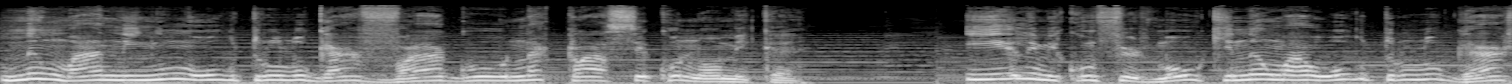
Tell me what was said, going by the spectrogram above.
não há nenhum outro lugar vago na classe econômica e ele me confirmou que não há outro lugar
